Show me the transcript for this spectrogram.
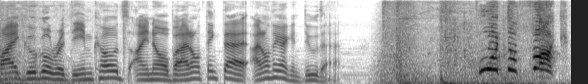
Buy Google redeem codes? I know, but I don't think that I don't think I can do that. What the fuck?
